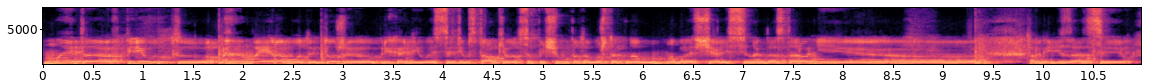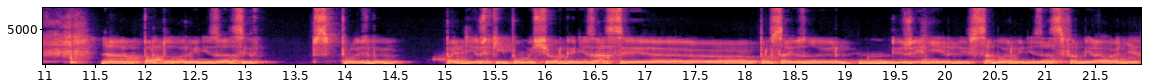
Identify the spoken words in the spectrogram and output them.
Мы это в период э, моей работы тоже приходилось с этим сталкиваться. Почему? Потому что к нам обращались иногда сторонние э, организации, э, портовые организации с просьбой поддержки и помощи в организации профсоюзного движения или самой организации формирования,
